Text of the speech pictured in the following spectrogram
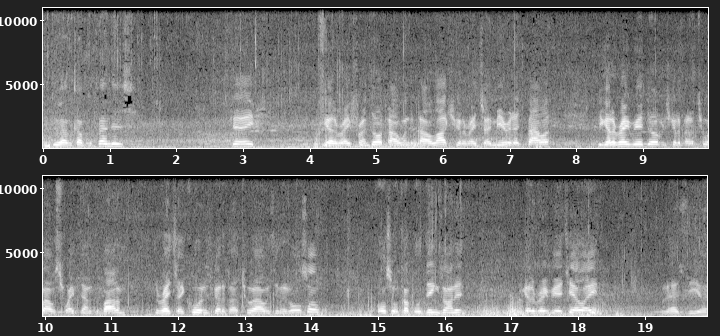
We do have a couple of fenders. Okay. You got a right front door, power window, power locks. You got a right side mirror, that's power. You got a right rear door, it's got about a two hour swipe down at the bottom. The right side quarter's got about two hours in it also. Also a couple of dings on it. You got a right rear tail light. It has the, uh,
